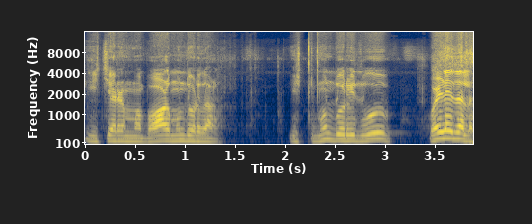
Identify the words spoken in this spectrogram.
ಟೀಚರಮ್ಮ ಭಾಳ ಮುಂದುವರೆದಾಳ. ಇಷ್ಟು ಮುಂದುವರಿದು ಒಳ್ಳೇದಲ್ಲ.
